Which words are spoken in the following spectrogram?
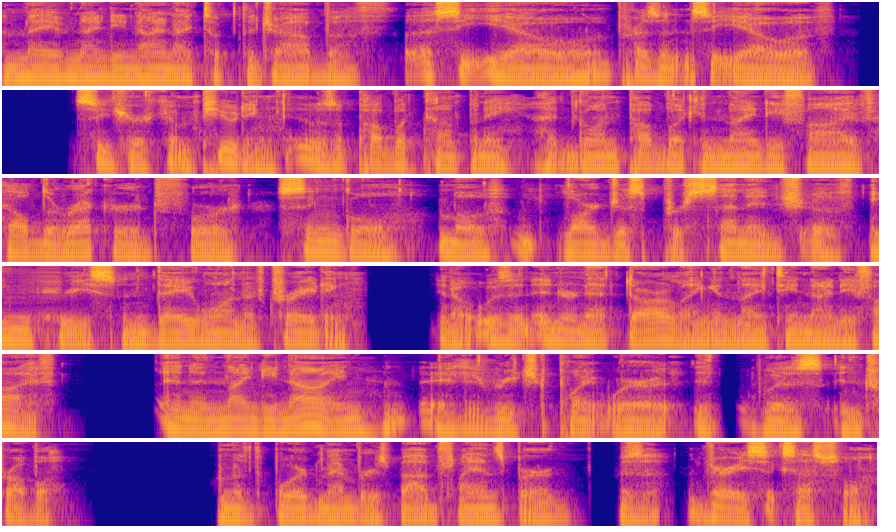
In May of 99, I took the job of a CEO, president and CEO of Secure Computing. It was a public company, had gone public in 95, held the record for single most largest percentage of increase in day one of trading. You know, it was an internet darling in 1995. And in 99, it had reached a point where it was in trouble. One of the board members, Bob Frankenberg, was a very successful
